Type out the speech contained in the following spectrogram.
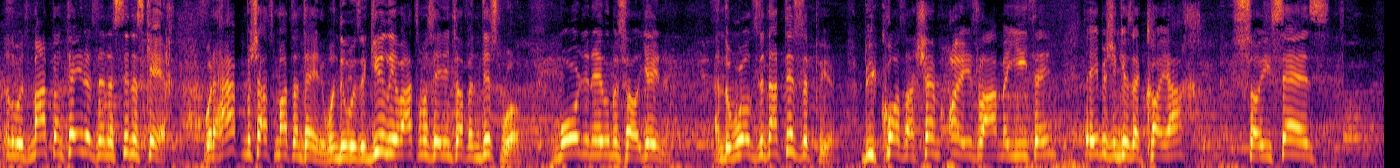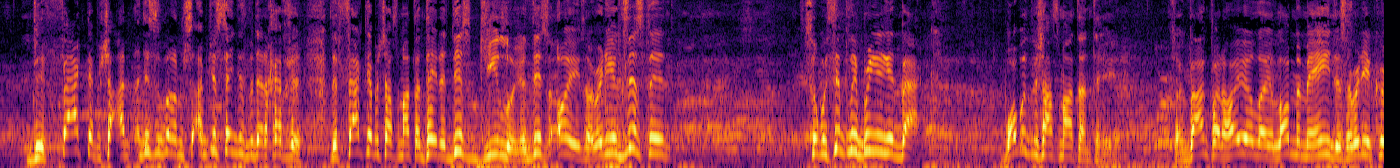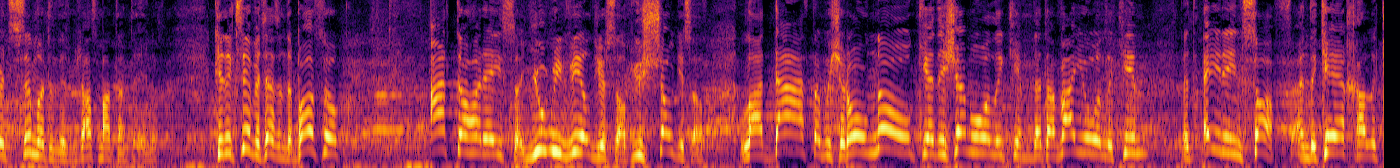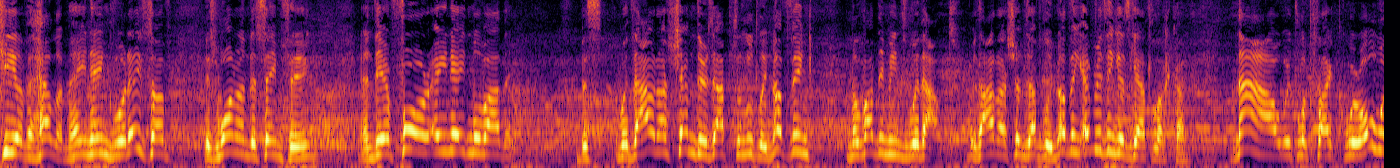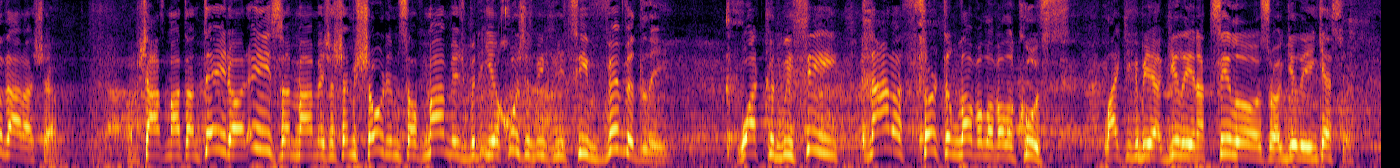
In other words, Matan is in a sinas kech. What happened b'shatz Matan Teda when there was a gili of Atzma Seidim himself in this world, more than Elam Yisrael Yenim, and the worlds did not disappear because Hashem oiz la'ama yitain. The Abish gives a koyach. So he says. The fact that this is what I'm, I'm just saying this, but the fact that b'shas matan this gilui and this ois already existed, so we're simply bringing it back. What was b'shas matan? So Bank for Hoya this already occurred similar to this, b'shas it says in the Pasuk, Ata you revealed yourself, you showed yourself. La das, that we should all know, that avayu alikim, that Eirin Sof and the Keach Halaki of Helam, Hein Hein is one and the same thing, and therefore, Ein Eid Mulvade. Without Hashem, there's absolutely nothing. Mulvade means without. Without Hashem, there's absolutely nothing. Everything is Gatlachkai. Now it looks like we're all without Hashem. Shas Matan Teira, Eisa Mamish, Hashem showed himself Mamish, but Iachush, we can see vividly. What could we see? Not a certain level of Alakus, like it could be a Gili in or a Gili in.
